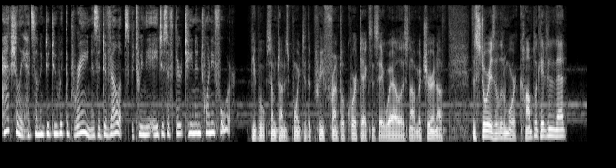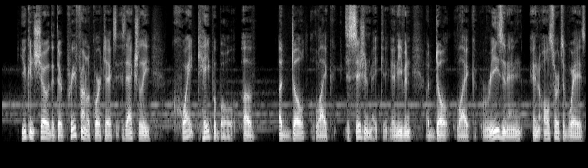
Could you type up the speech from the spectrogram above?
actually had something to do with the brain as it develops between the ages of 13 and 24? People sometimes point to the prefrontal cortex and say, well, it's not mature enough. The story is a little more complicated than that you can show that their prefrontal cortex is actually quite capable of adult like decision making and even adult like reasoning in all sorts of ways.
